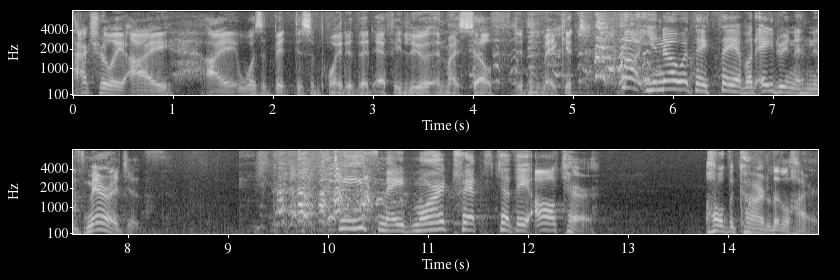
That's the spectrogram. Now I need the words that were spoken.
actually, I I was a bit disappointed that Effie Lieu and myself didn't make it. Well, you know what they say about Adrian and his marriages. He's made more trips to the altar. Hold the card a little higher,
